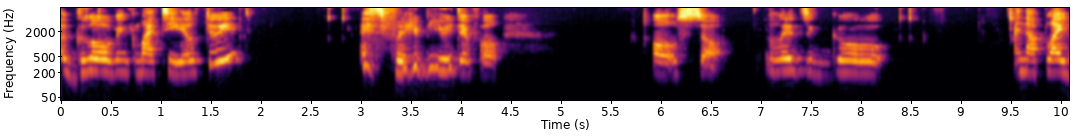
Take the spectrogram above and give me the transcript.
a glowing material to it. It's very beautiful. Also, let's go and apply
